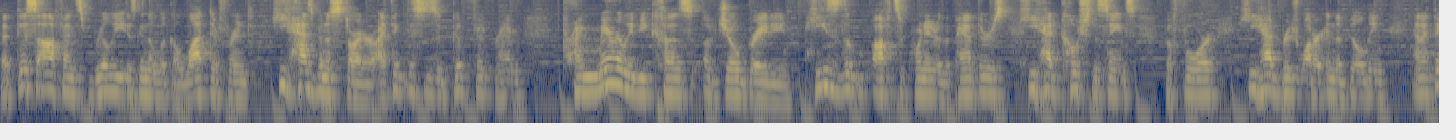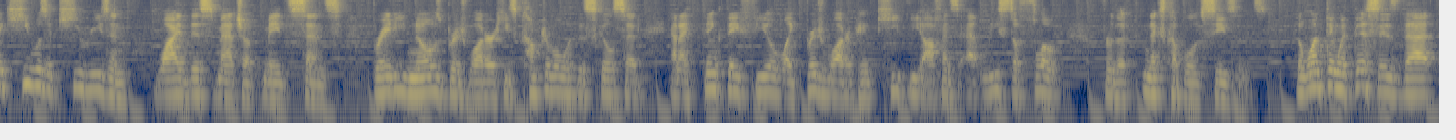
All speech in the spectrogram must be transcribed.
that this offense really is going to look a lot different. He has been a starter. I think this is a good fit for him primarily because of Joe Brady. He's the offensive coordinator of the Panthers. He had coached the Saints before. He had Bridgewater in the building, and I think he was a key reason why this matchup made sense. Brady knows Bridgewater, he's comfortable with his skill set, and I think they feel like Bridgewater can keep the offense at least afloat for the next couple of seasons. The one thing with this is that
